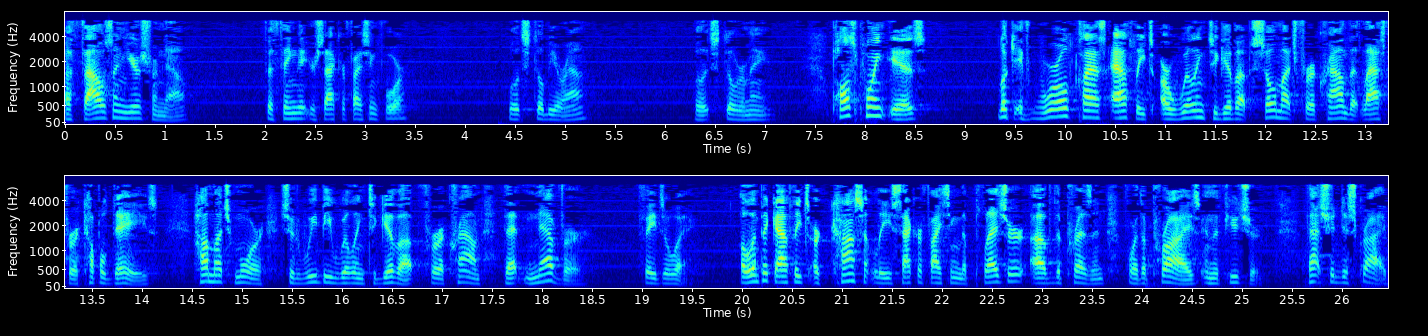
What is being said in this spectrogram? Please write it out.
A thousand years from now, the thing that you're sacrificing for, will it still be around? Will it still remain? Paul's point is look, if world class athletes are willing to give up so much for a crown that lasts for a couple days, how much more should we be willing to give up for a crown that never fades away? Olympic athletes are constantly sacrificing the pleasure of the present for the prize in the future. That should describe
